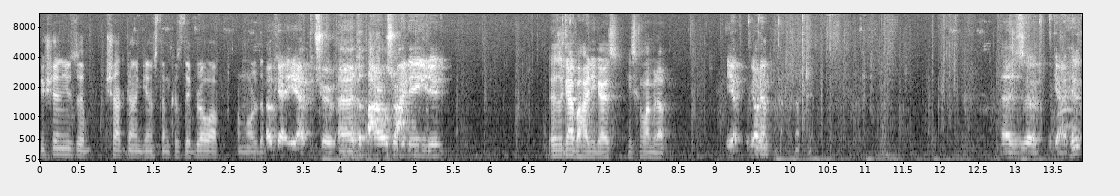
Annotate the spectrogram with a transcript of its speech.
you shouldn't use a shotgun against them because they blow up from all the. Okay, yeah, true. Uh, the barrel's right near you, dude. There's a guy behind you guys. He's climbing up. Yep, we got him. Yeah. There's a guy here.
